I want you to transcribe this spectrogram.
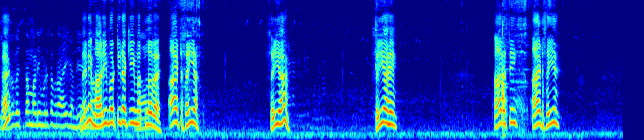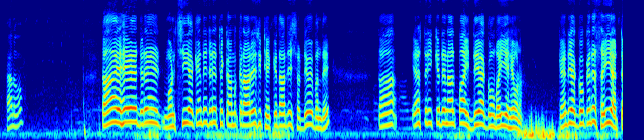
ਹੈਂ? ਤੁਸੀਂ ਵਿੱਚ ਤਾਂ ਮਾੜੀ ਮੋਟੀ ਤਾਂ ਫਰਾ ਹੀ ਜਾਂਦੀ ਨਹੀਂ ਨਹੀਂ ਮਾੜੀ ਮੋਟੀ ਦਾ ਕੀ ਮਤਲਬ ਹੈ? ਆ ਇੱਟ ਸਹੀ ਆ। ਸਹੀ ਆ। ਸਹੀ ਆ ਇਹ। ਆ ਰਸੀ ਆ ਇੱਟ ਸਹੀ ਆ। ਹੈਲੋ? ਤਾਂ ਇਹ ਜਿਹੜੇ ਮੁਨਸ਼ੀ ਆ ਕਹਿੰਦੇ ਜਿਹੜੇ ਇੱਥੇ ਕੰਮ ਕਰਾ ਰਹੇ ਸੀ ਠੇਕੇਦਾਰ ਜੀ ਛੱਡੇ ਹੋਏ ਬੰਦੇ ਤਾਂ ਇਸ ਤਰੀਕੇ ਦੇ ਨਾਲ ਭਜਦੇ ਆ ਅੱਗੋਂ ਬਈ ਇਹ ਹੁਣ। ਕਹਿੰਦੇ ਅੱਗੋਂ ਕਹਿੰਦੇ ਸਹੀ ਐਟ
